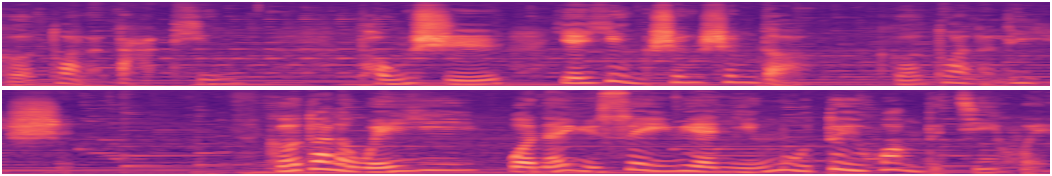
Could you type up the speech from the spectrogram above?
隔断了大厅，同时也硬生生地隔断了历史。隔断了唯一我能与岁月凝目对望的机会。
